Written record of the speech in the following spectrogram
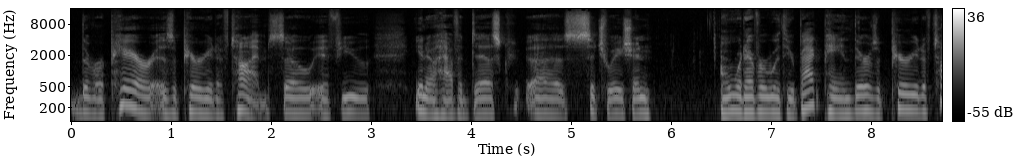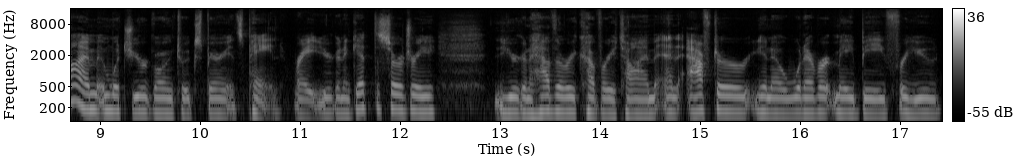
the repair is a period of time so if you you know have a disc uh, situation or whatever with your back pain, there's a period of time in which you're going to experience pain, right? You're going to get the surgery, you're going to have the recovery time, and after, you know, whatever it may be for you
